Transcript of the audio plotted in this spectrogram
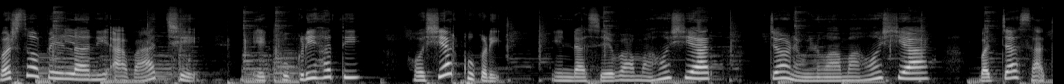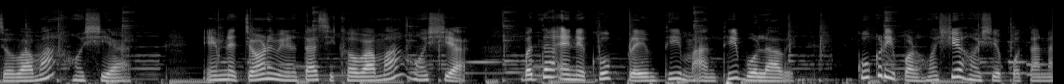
વર્ષો પહેલાંની આ વાત છે. એક કુકડી હતી, હોશિયાર કુકડી. ઈંડા સેવામાં હોશિયાર, ચણ વીણવામાં હોશિયાર, બચ્ચા સાચવવામાં હોશિયાર. એમને ચણ વીણતા શીખવવામાં હોશિયાર. બધા એને ખૂબ પ્રેમથી, માનથી બોલાવે. કુકડી પણ હોંશે હોંશે પોતાના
